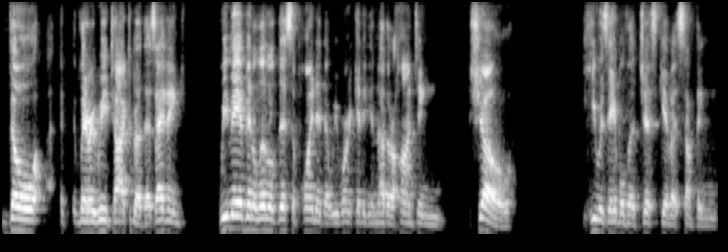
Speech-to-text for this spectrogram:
though Larry, we talked about this, I think we may have been a little disappointed that we weren't getting another haunting show. He was able to just give us something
